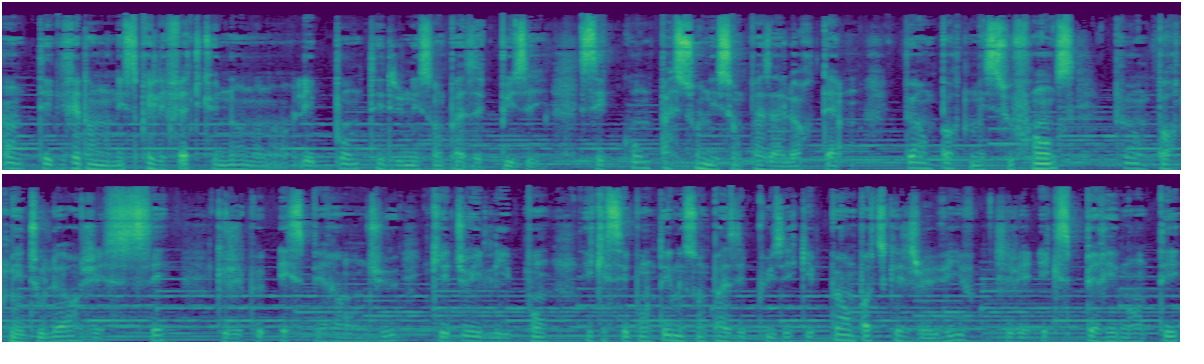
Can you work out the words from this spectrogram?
intégrer dans mon esprit le fait que non, non, non, les bontés de Dieu ne sont pas épuisées. Ses compassions ne sont pas à leur terme. Peu importe mes souffrances, peu importe mes douleurs, je sais que je peux espérer en Dieu, que Dieu il est bon et que ses bontés ne sont pas épuisées, que peu importe ce que je vais vivre, je vais expérimenter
